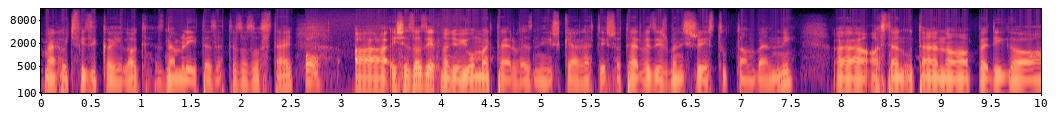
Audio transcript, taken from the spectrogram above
mert hogy fizikailag ez nem létezett ez az osztály. Oh. Uh, és ez azért nagyon jó, mert tervezni is kellett, és a tervezésben is részt tudtam venni. Uh, aztán utána pedig a,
